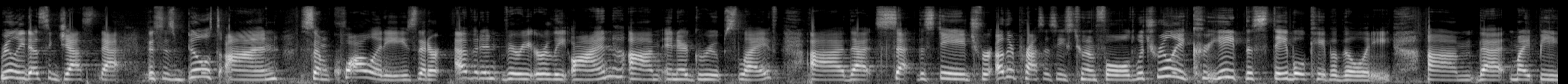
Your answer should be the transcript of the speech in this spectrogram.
really does suggest that this is built on some qualities that are evident very early on um, in a group's life uh, that set the stage for other processes to unfold, which really create the stable capability um, that might be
